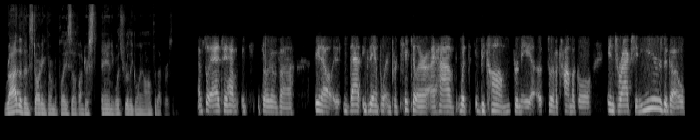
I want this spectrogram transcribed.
rather than starting from a place of understanding what's really going on for that person. Absolutely. I actually have sort of uh you know that example in particular i have what's become for me a, sort of a comical interaction years ago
